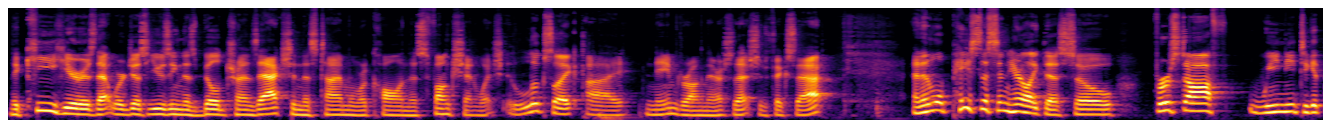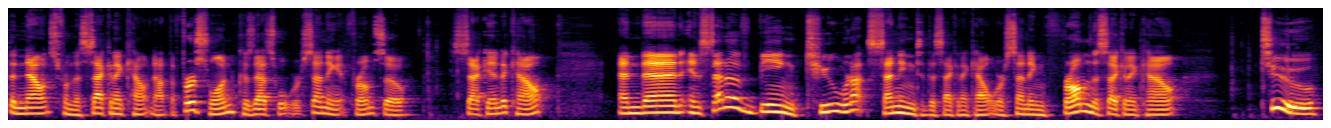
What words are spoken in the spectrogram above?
The key here is that we're just using this build transaction this time when we're calling this function, which it looks like I named wrong there, so that should fix that. And then we'll paste this in here like this. So first off, we need to get the nonce from the second account, not the first one, because that's what we're sending it from. So second account. And then instead of being two, we're not sending to the second account, we're sending from the second account to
